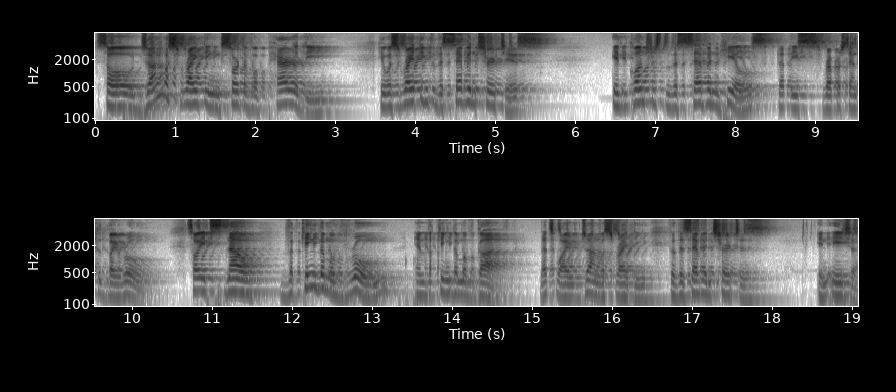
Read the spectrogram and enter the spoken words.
So John was writing sort of a parody. He was writing to the seven churches in contrast to the seven hills that is represented by Rome. So it's now the kingdom of Rome and the kingdom of God. That's why John was writing to the seven churches in Asia.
